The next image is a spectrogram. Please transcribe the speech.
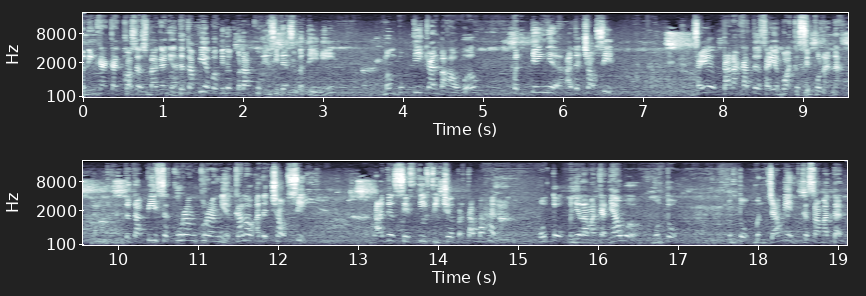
meningkatkan kos dan sebagainya. Tetapi apabila berlaku insiden seperti ini, membuktikan bahawa pentingnya ada child seat. Saya tak nak kata saya buat kesimpulan nak. Tetapi sekurang-kurangnya, kalau ada child seat, ada safety feature pertambahan untuk menyelamatkan nyawa, untuk untuk menjamin keselamatan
